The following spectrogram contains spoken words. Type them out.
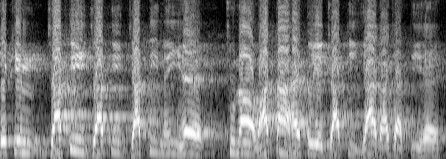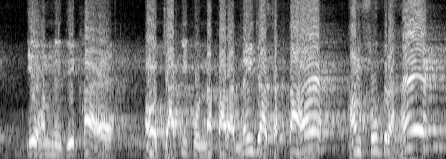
लेकिन जाति जाति जाति नहीं है। चुनाव आता है तो ये जाति याद आ जाती है। ये हमने देखा है। और जाति को नकारा नहीं जा सकता है। हम शूद्र हैं।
